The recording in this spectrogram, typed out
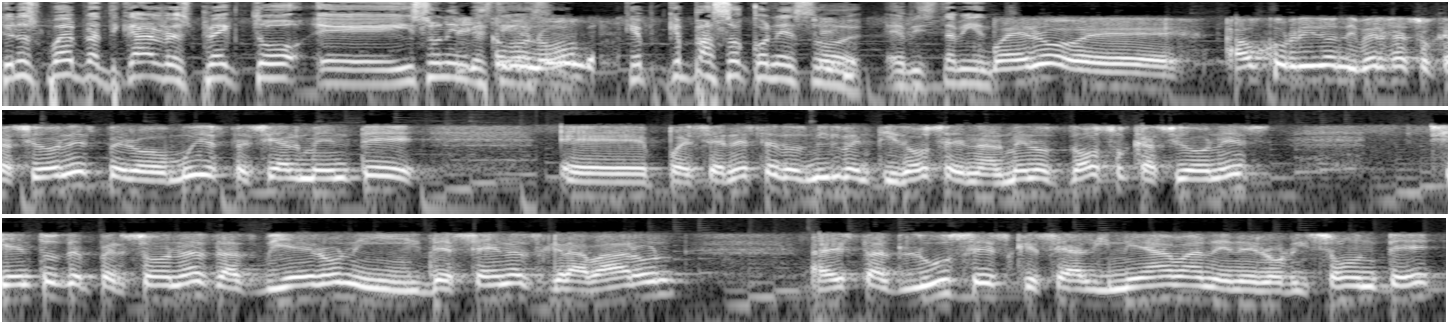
¿Qué nos puede platicar al respecto? Eh, hizo una investigación. ¿Qué, pasó con eso, sí. Bueno, eh, ha ocurrido en diversas ocasiones, pero muy especialmente, eh, pues en este 2022, en al menos dos ocasiones, cientos de personas las vieron y decenas grabaron a estas luces que se alineaban en el horizonte,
